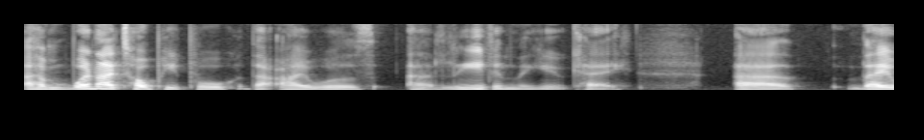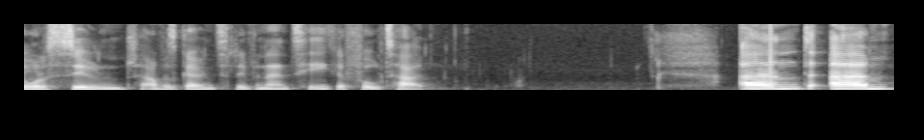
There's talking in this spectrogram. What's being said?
Um, when I told people that I was uh, leaving the UK, uh, they all assumed I was going to live in Antigua full time. And um,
